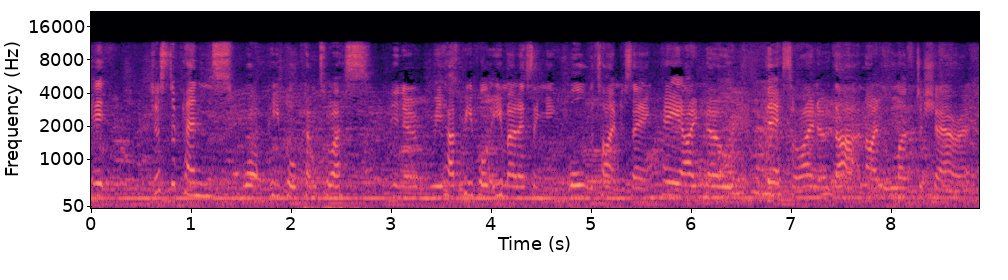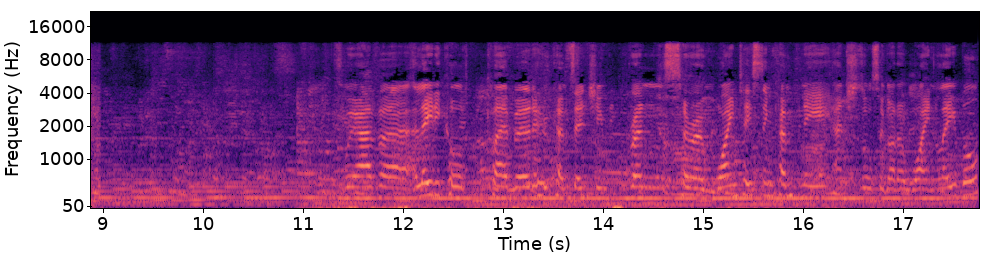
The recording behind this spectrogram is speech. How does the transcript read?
It just depends what people come to us. You know, we have people emailing us all the time just saying, hey, I know this or I know that, and I'd love to share it. We have a, a, lady called Claire Berder who comes in. She runs her own wine tasting company and she's also got a wine label.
